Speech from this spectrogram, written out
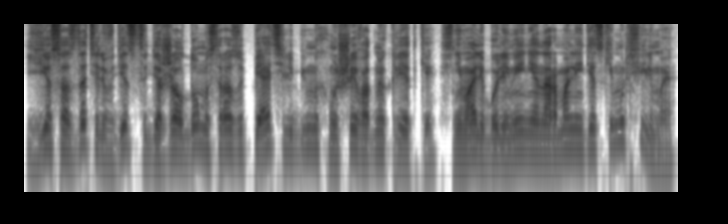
ее создатель в детстве держал дома сразу пять любимых мышей в одной клетке, снимали более-менее нормальные детские мультфильмы.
